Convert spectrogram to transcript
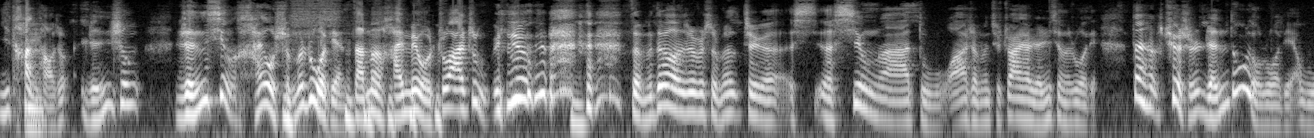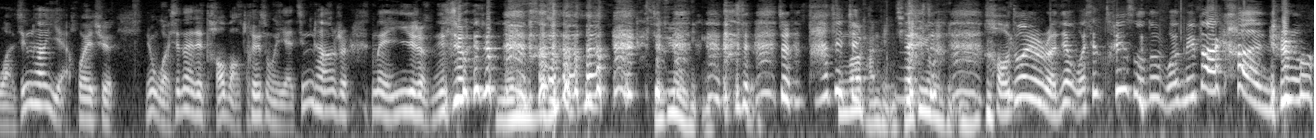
一探讨就人生、人性还有什么弱点，咱们还没有抓住，你知道吗？怎么都要是不是什么这个呃性啊、赌啊什么去抓一下人性的弱点。但是确实人都有弱点，我经常也会去，因为我现在这淘宝推送也经常是内衣什么你，就就情趣用品，就他这这中高产品，情趣用品。好多这种软件，我现在推送都我没法看，你知道吗？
